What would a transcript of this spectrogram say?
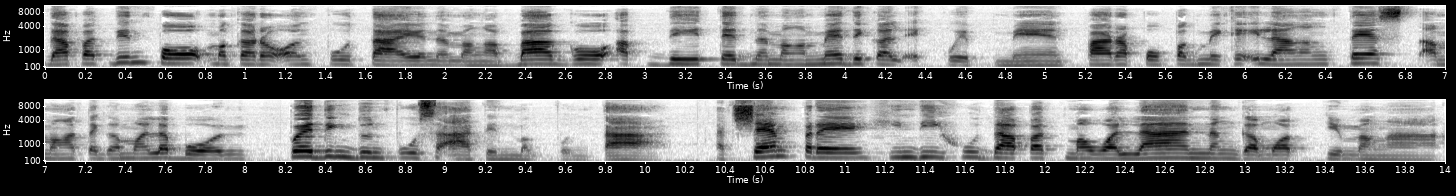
Dapat din po magkaroon po tayo ng mga bago, updated na mga medical equipment para po pag may kailangang test ang mga taga Malabon, pwedeng dun po sa atin magpunta. At syempre, hindi ho dapat mawalan ng gamot yung mga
